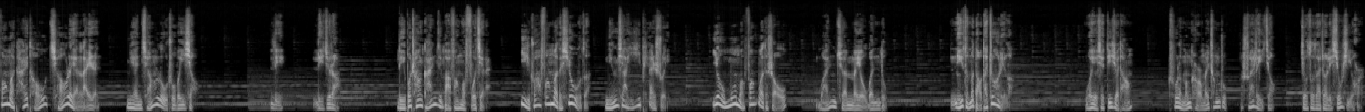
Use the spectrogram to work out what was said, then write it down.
方墨抬头瞧了眼来人，勉强露出微笑。李，李局长。李伯昌赶紧把方墨扶起来，一抓方墨的袖子，拧下一片水，又摸摸方墨的手，完全没有温度。你怎么倒在这里了？我有些低血糖。出了门口没撑住，摔了一跤，就坐在这里休息一会儿。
